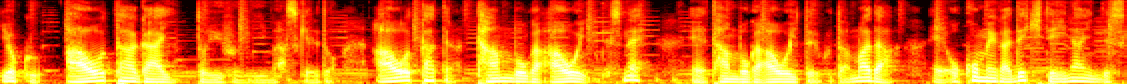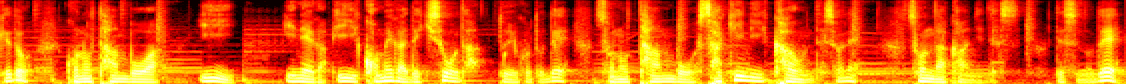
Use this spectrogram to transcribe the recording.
よく青田買いというふうに言いますけれど、青田っていうのは田んぼが青いんですね。え田んぼが青いということはまだ、えお米ができていないんですけど、この田んぼはいい稲が、いい米ができそうだということで、その田んぼを先に買うんですよね。そんな感じです。ですので、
